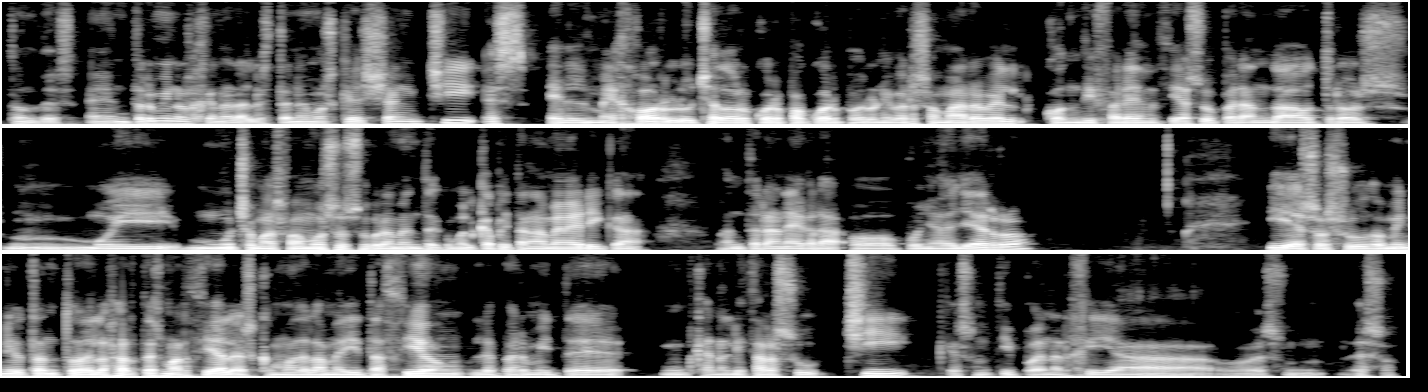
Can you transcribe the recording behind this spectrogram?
Entonces, en términos generales, tenemos que Shang-Chi es el mejor luchador cuerpo a cuerpo del universo Marvel, con diferencia, superando a otros muy, mucho más famosos, seguramente, como el Capitán América, Pantera Negra o Puño de Hierro. Y eso, su dominio tanto de las artes marciales como de la meditación le permite canalizar su chi, que es un tipo de energía, es un, eso.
